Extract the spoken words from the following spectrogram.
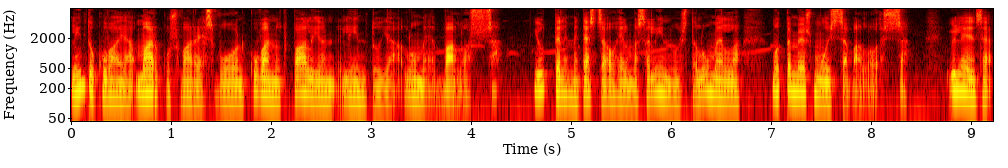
Lintukuvaaja Markus Varesvu on kuvannut paljon lintuja lumen valossa. Juttelemme tässä ohjelmassa linnuista lumella, mutta myös muissa valoissa. Yleensä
